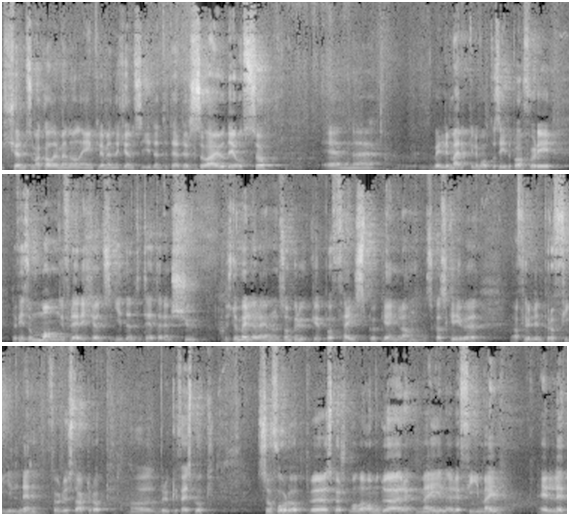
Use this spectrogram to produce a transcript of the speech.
kjønn, som han kaller det, men han egentlig mener kjønnsidentiteter, så er jo det også en eh, veldig merkelig måte å si det på. Fordi det finnes jo mange flere kjønnsidentiteter enn sju. Hvis du melder deg inn som bruker på Facebook i England og skal skrive, ja, fylle inn profilen din før du starter opp og bruker Facebook, så får du opp eh, spørsmålet om du er male eller female, eller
